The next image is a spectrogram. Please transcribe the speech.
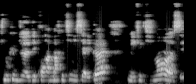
je, m'occupe des programmes marketing ici à l'école, mais effectivement c'est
